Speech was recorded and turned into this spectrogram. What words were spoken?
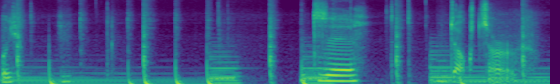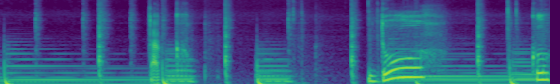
ой. The doctor. Так. До. К.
